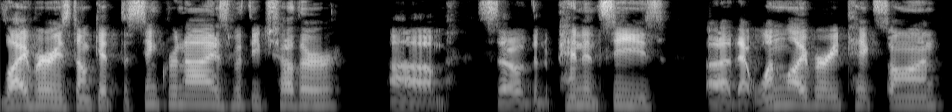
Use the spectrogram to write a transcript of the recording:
Libraries don't get to synchronize with each other. Um, so the dependencies uh, that one library takes on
